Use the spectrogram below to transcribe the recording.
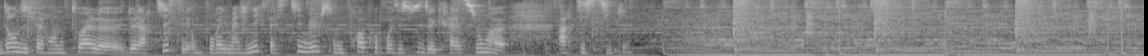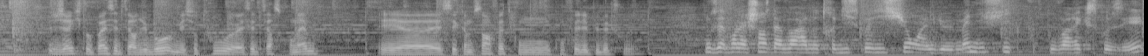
dans différentes toiles de l'artiste et on pourrait imaginer que ça stimule son propre processus de création artistique. Je dirais qu'il ne faut pas essayer de faire du beau, mais surtout euh, essayer de faire ce qu'on aime. Et, euh, c'est comme ça en fait qu'on fait les plus belles choses. Nous avons la chance d'avoir à notre disposition un lieu magnifique pour pouvoir exposer.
